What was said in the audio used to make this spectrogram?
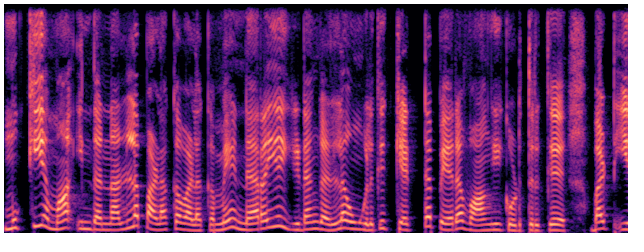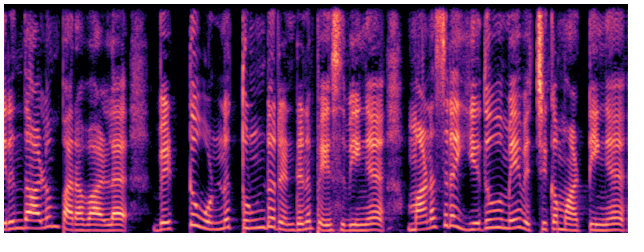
முக்கியமாக இந்த நல்ல பழக்க வழக்கமே நிறைய இடங்களில் உங்களுக்கு கெட்ட பேரை வாங்கி கொடுத்துருக்கு. பட் இருந்தாலும் பரவாயில்ல. வெட்டு ஒன்று துண்டு ரெண்டுன்னு பேசுவீங்க. மனசில் எதுவுமே வச்சுக்க மாட்டீங்க.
